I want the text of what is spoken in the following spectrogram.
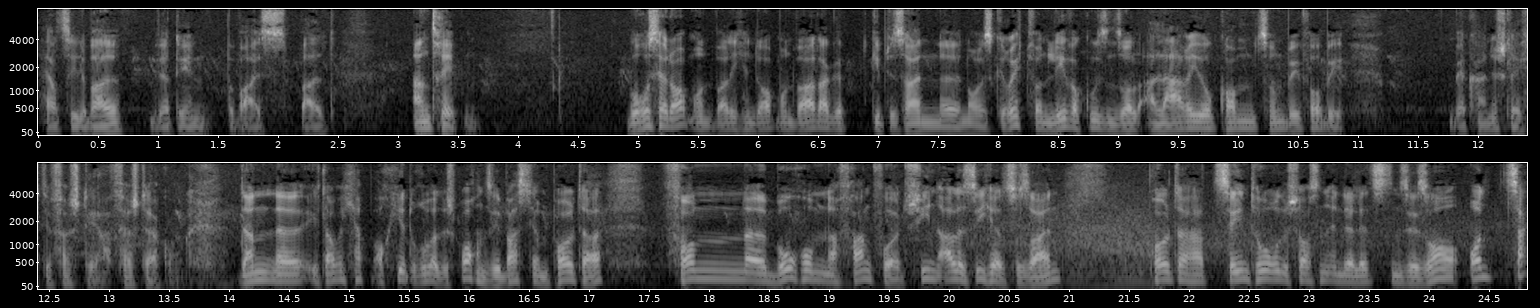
Herz, Seele, Ball wird den Beweis bald antreten. Borussia Dortmund, weil ich in Dortmund war, da gibt es ein äh, neues Gerücht. Von Leverkusen soll Alario kommen zum BVB. Wäre keine schlechte Verstärkung. Dann, äh, ich glaube, ich habe auch hier drüber gesprochen. Sebastian Polter von äh, Bochum nach Frankfurt schien alles sicher zu sein. Polter hat zehn Tore geschossen in der letzten Saison und zack,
